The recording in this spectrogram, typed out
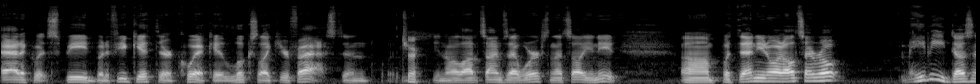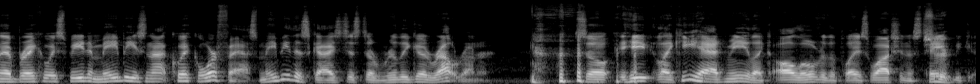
adequate speed, but if you get there quick, it looks like you're fast, and sure. you know a lot of times that works, and that's all you need. Um, but then you know what else I wrote? maybe he doesn't have breakaway speed and maybe he's not quick or fast. Maybe this guy's just a really good route runner. So he like he had me like all over the place watching his tape sure. because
